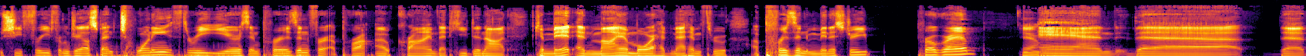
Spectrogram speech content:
she freed from jail spent 23 years in prison for a, pro- a crime that he did not commit. And Maya Moore had met him through a prison ministry program. Yeah. And the the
